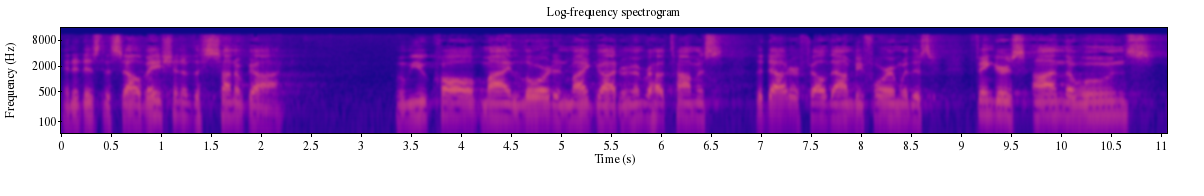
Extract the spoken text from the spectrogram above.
and it is the salvation of the Son of God, whom you call my Lord and my God. Remember how Thomas the doubter fell down before him with his fingers on the wounds?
